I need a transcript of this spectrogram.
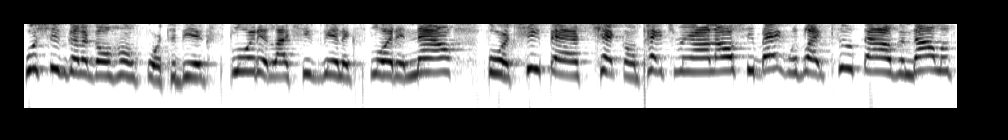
What she's gonna go home for? To be exploited like she's being exploited now for a cheap ass check on Patreon. All she banked was like two thousand dollars.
